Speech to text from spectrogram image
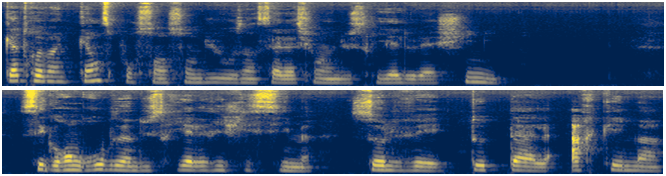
95% sont dues aux installations industrielles de la chimie. Ces grands groupes industriels richissimes, Solvay, Total, Arkema,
